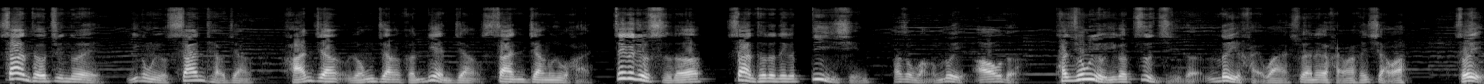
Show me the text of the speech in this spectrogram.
汕头境内一共有三条江：韩江、榕江和练江三江入海。这个就使得汕头的那个地形它是往内凹的，它拥有一个自己的内海湾。虽然那个海湾很小啊，所以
